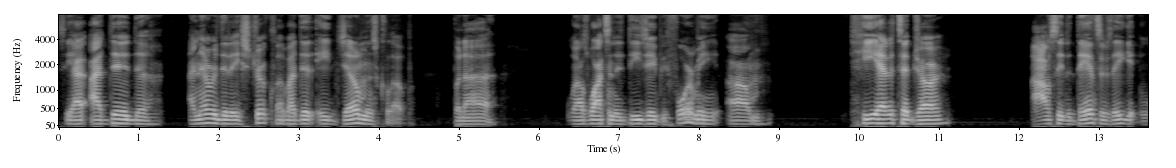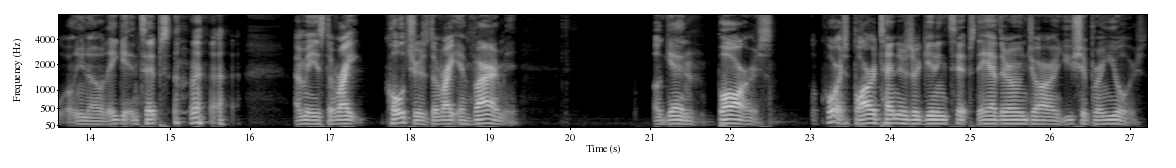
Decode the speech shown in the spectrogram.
see, I, I did, uh, I never did a strip club. I did a gentleman's club. But uh, when I was watching the DJ before me, um, he had a tip jar. Obviously, the dancers they get you know they getting tips. I mean, it's the right culture, it's the right environment. Again, bars, of course, bartenders are getting tips. They have their own jar. You should bring yours.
